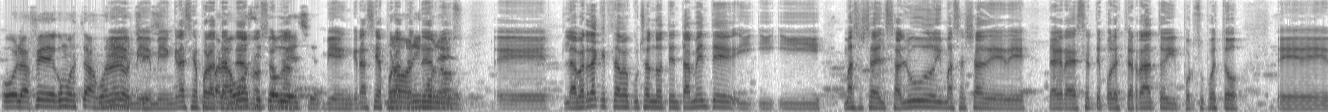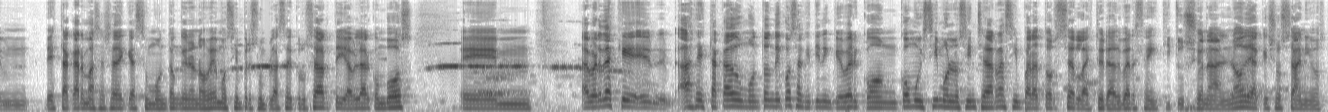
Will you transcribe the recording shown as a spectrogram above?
Hola Fede, ¿cómo estás? Buenas bien, noches. Bien, bien, gracias por Para vos y atendernos. tu Hernán. audiencia. Bien, gracias por No, atendernos. Eh, la verdad que estaba escuchando atentamente y, y- y más allá del saludo y más allá de, de- de agradecerte por este rato y por supuesto eh, destacar más allá de que hace un montón que no nos vemos, siempre es un placer cruzarte y hablar con vos. Eh, la verdad es que eh, has destacado un montón de cosas que tienen que ver con cómo hicimos los hinchas de Racing para torcer la historia adversa institucional, ¿no? De aquellos años.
